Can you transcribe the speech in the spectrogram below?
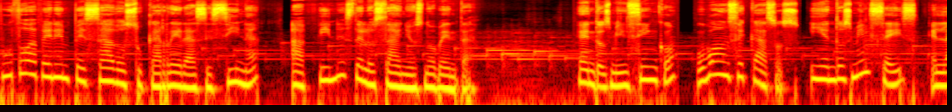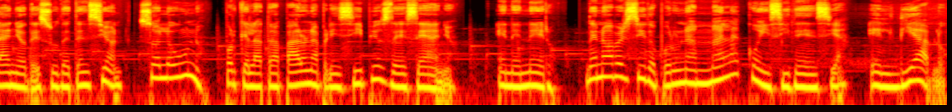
pudo haber empezado su carrera asesina a fines de los años 90. En 2005 hubo 11 casos y en 2006, el año de su detención, solo uno, porque la atraparon a principios de ese año, en enero. De no haber sido por una mala coincidencia, el diablo,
